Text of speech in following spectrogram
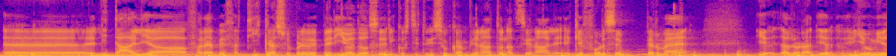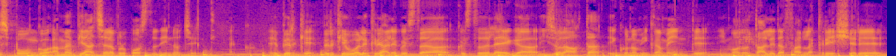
eh, l'Italia farebbe fatica sul breve periodo se ricostituisse un campionato nazionale e che forse per me io, allora, io, io, mi espongo, a me piace la proposta di Innocenti. Ecco. E perché? Perché vuole creare questa, questa lega isolata economicamente in modo tale da farla crescere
